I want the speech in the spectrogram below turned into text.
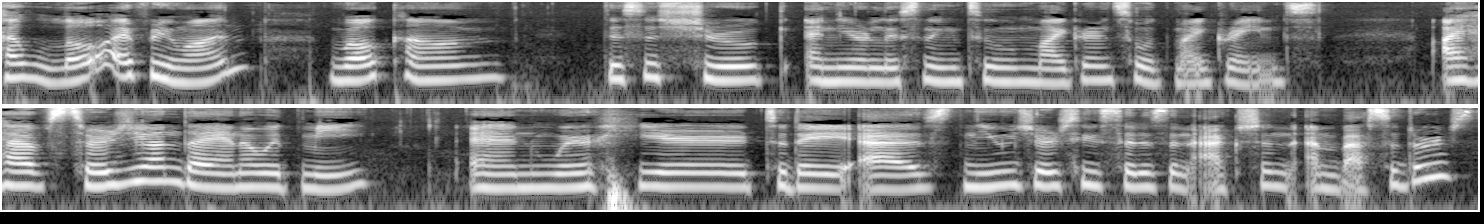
Hello, everyone. Welcome. This is Sherouk, and you're listening to Migrants with Migraines. I have Sergio and Diana with me, and we're here today as New Jersey Citizen Action ambassadors.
